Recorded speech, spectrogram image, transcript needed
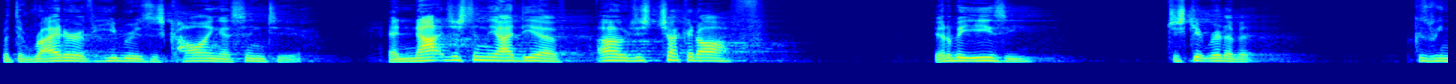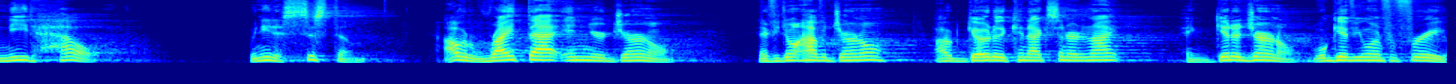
what the writer of Hebrews is calling us into. And not just in the idea of, oh, just chuck it off. It'll be easy. Just get rid of it. Because we need help. We need a system. I would write that in your journal. And if you don't have a journal, I would go to the Connect Center tonight and get a journal. We'll give you one for free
